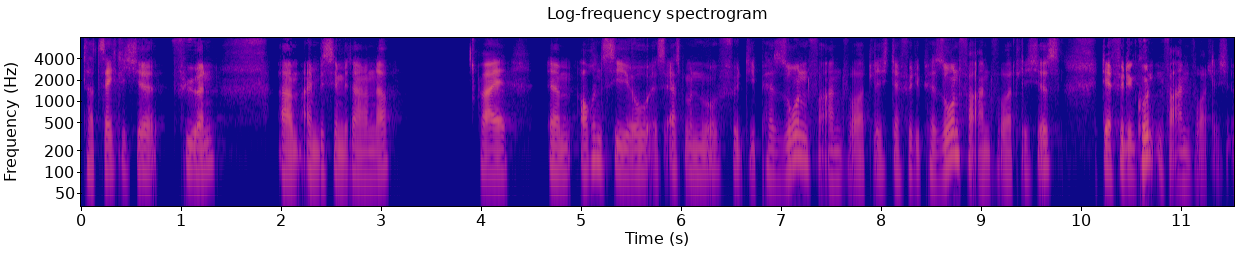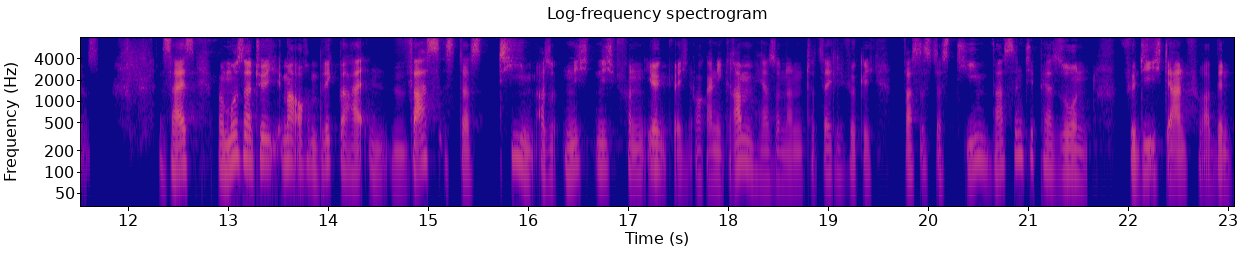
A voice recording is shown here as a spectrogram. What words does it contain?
tatsächliche Führen ähm, ein bisschen miteinander, weil ähm, auch ein CEO ist erstmal nur für die Person verantwortlich, der für die Person verantwortlich ist, der für den Kunden verantwortlich ist. Das heißt, man muss natürlich immer auch im Blick behalten, was ist das Team? Also nicht, nicht von irgendwelchen Organigrammen her, sondern tatsächlich wirklich, was ist das Team? Was sind die Personen, für die ich der Anführer bin?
